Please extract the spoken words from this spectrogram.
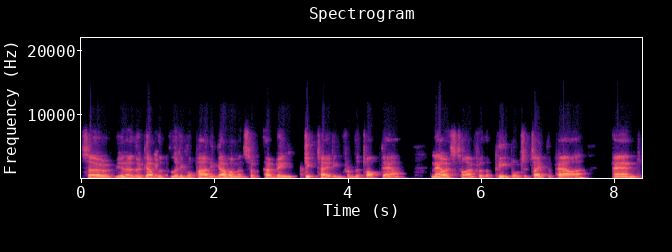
So, you know, the, gov- the political party governments have, have been dictating from the top down. Now it's time for the people to take the power and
